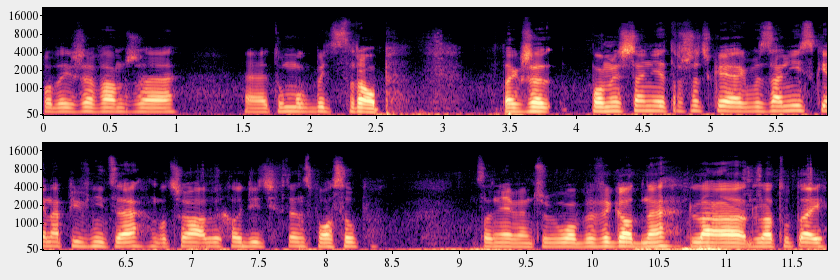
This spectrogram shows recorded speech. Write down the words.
Podejrzewam, że e, tu mógł być strop. Także pomieszczenie troszeczkę jakby za niskie na piwnicę, bo trzeba wychodzić w ten sposób. Co nie wiem, czy byłoby wygodne dla, dla tutaj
